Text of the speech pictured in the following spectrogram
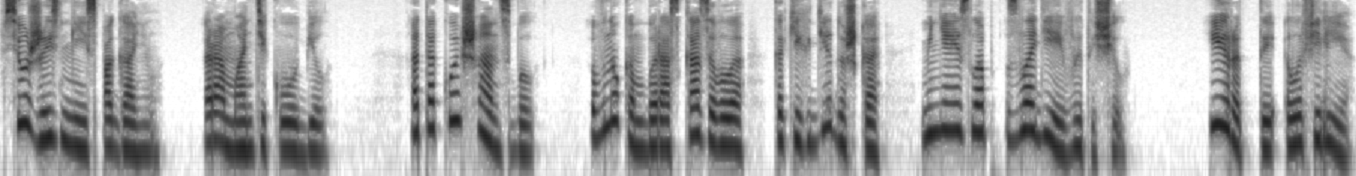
Всю жизнь мне испоганил, романтику убил. А такой шанс был. Внукам бы рассказывала, каких дедушка меня из лап злодея вытащил. Ирод ты, Элофилия.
